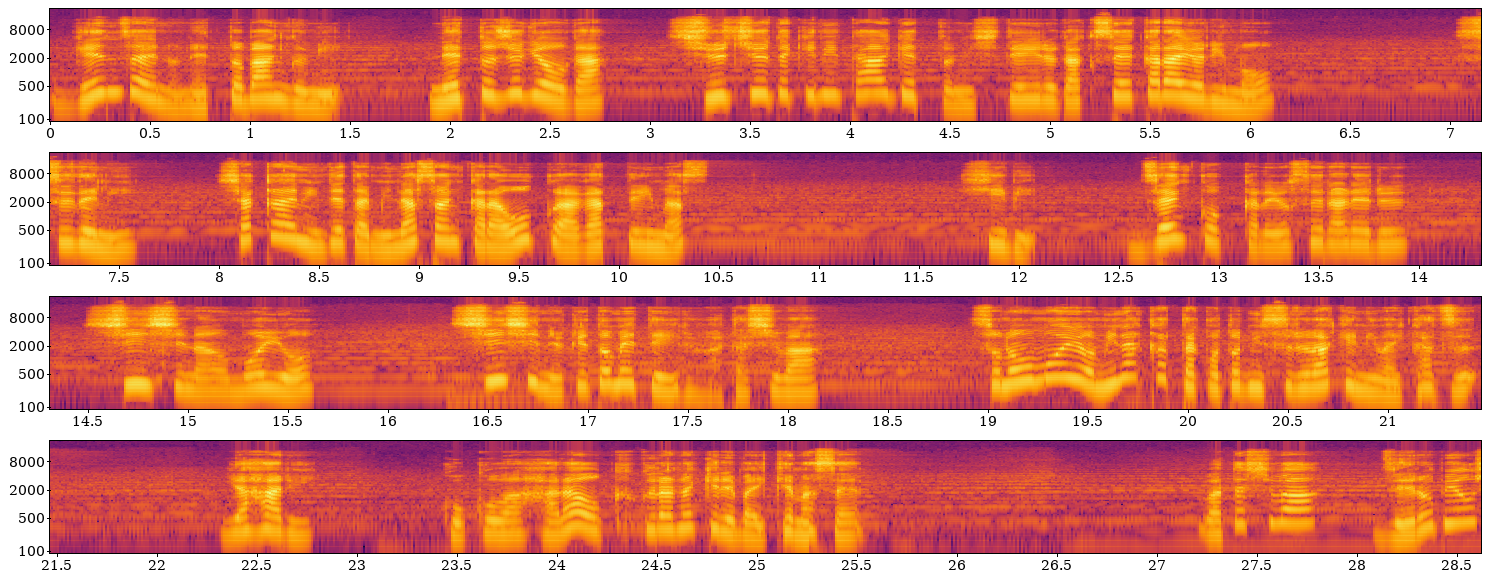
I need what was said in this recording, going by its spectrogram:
現在のネット番組、ネット授業が集中的にターゲットにしている学生からよりも、すでに社会に出た皆さんから多く上がっています。日々、全国から寄せられる真摯な思いを真摯に受け止めている私は、その思いを見なかったことにするわけにはいかず、やはり、ここは腹をくくらなければいけません。私はゼロ秒思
